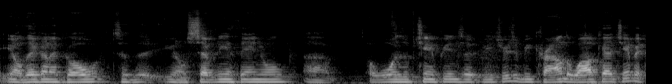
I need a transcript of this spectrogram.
you know, they're going to go to the, you know, 70th annual uh, Awards of Champions at Beech Ridge and be crowned the Wildcat champion.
